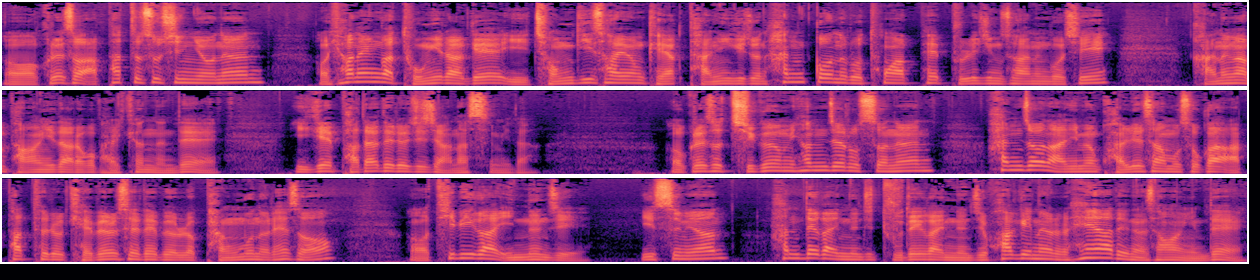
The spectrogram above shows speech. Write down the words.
어, 그래서 아파트 수신료는 어, 현행과 동일하게 이 정기 사용 계약 단위 기준 한 건으로 통합해 분리징수하는 것이 가능한 방안이다라고 밝혔는데 이게 받아들여지지 않았습니다. 어, 그래서 지금 현재로서는 한전 아니면 관리사무소가 아파트를 개별 세대별로 방문을 해서 어, TV가 있는지 있으면 한 대가 있는지 두 대가 있는지 확인을 해야 되는 상황인데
